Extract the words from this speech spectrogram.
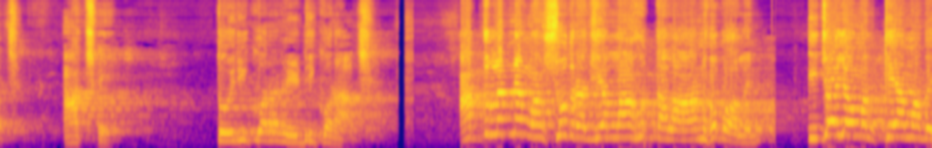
আছে আছে, তৈরি করা রেডি করা আছে। আব্দুল্লাহ মাসুদ রাজিয়াল্লাহ তালা আনহ বলেন ইজয়ামাল কেয়ামাবে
